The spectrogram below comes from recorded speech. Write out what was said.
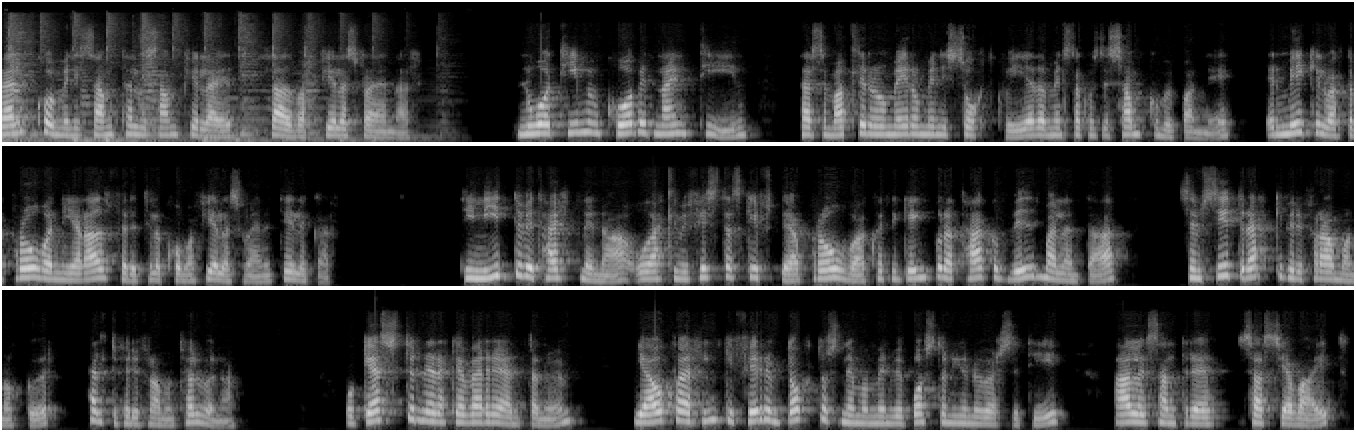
Velkomin í samtal við samfélagið hlaðvarp félagsfræðinar. Nú á tímum COVID-19, þar sem allir eru meir og minni sóttkví eða minnstakosti samkomiðbanni, er mikilvægt að prófa nýjar aðferði til að koma félagsfræðinu til ykkar. Því nýtu við tæknina og ætlum í fyrsta skipti að prófa hvernig gengur að taka upp viðmælenda sem situr ekki fyrir framann okkur, heldur fyrir framann tölvuna. Og gesturinn er ekki að verri endanum. Ég ákvaði að ringi fyrrum doktorsnema minn við Boston University Alexandre Sassia White,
